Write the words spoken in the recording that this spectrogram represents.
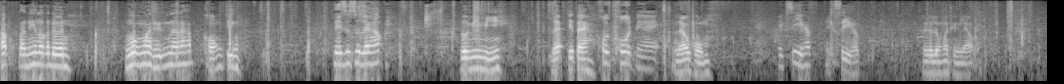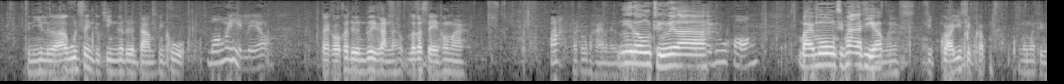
ครับตอนนี้เราก็เดินลงมาถึงแล้วนะครับ ของจริงเหนื่อยสุดๆเลยครับ โดยมีหมี และเจแตงโคตรโคตรเหนื่อยแล้วผมเอ็กซี่ครับเอ็กซี่ครับเดินลงมาถึงแล้ว ทีนี้เหลือวุ้นเส้นกับคิงก็เดินตามเป็นคู่ มองไม่เห็นแล้ว แต่เขาก็เดินด้วยกันนะครับ แล้วก็แซงเข้ามาไปแล้วก็หายไปไหนไม่รู้นี่ลงถึงเวลาไปดูของบ่ายโมงสิบห้านาทีครับสิบกว่ายี่สิบครับ ลงมาถึง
